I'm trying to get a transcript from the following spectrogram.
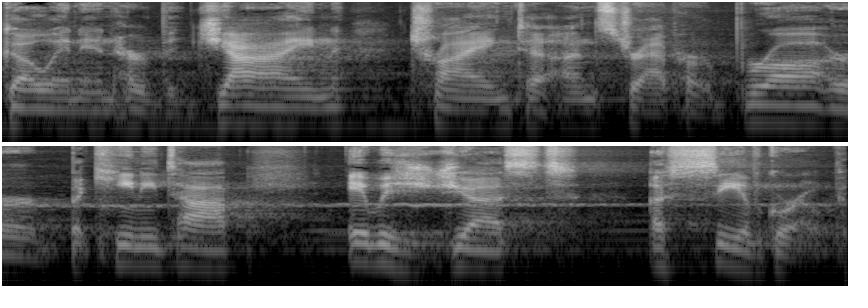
going in her vagina, trying to unstrap her bra or bikini top. It was just a sea of grope.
